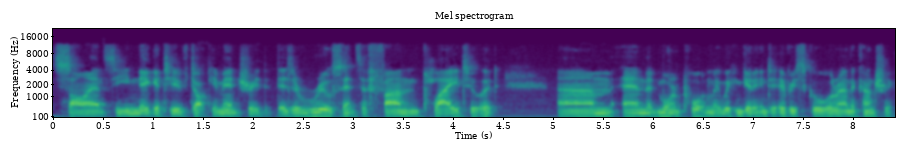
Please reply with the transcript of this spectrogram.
sciencey, negative documentary, that there's a real sense of fun and play to it. Um, and that more importantly, we can get it into every school around the country.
